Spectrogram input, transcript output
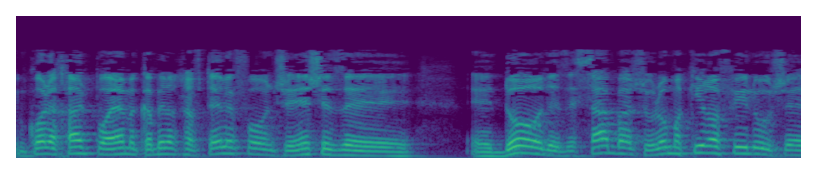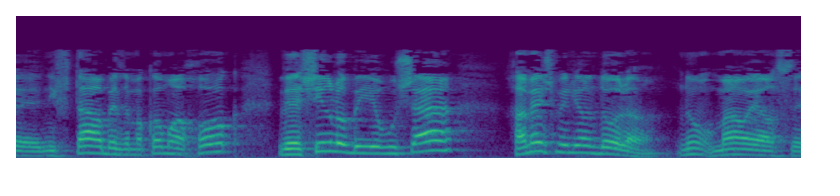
אם כל אחד פה היה מקבל עכשיו טלפון שיש איזה אה, דוד, איזה סבא שהוא לא מכיר אפילו, שנפטר באיזה מקום רחוק, והשאיר לו בירושה חמש מיליון דולר. נו, מה הוא היה עושה?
